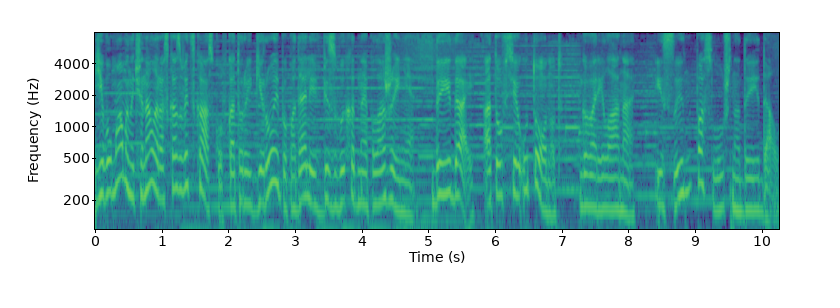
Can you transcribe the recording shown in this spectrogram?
его мама начинала рассказывать сказку, в которой герои попадали в безвыходное положение. «Доедай, а то все утонут», — говорила она. И сын послушно доедал.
